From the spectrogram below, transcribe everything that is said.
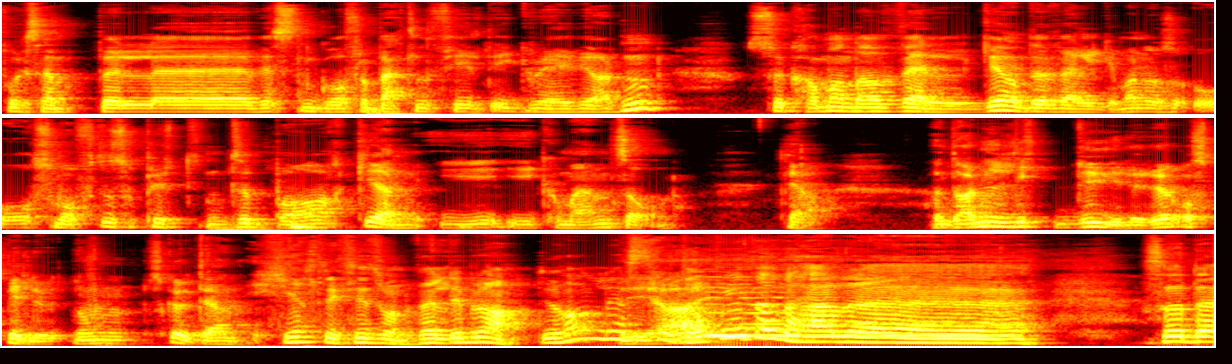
f.eks. Eh, hvis den går fra battlefield i graveyarden, så kan man da velge, og det velger man, og som ofte så putter den tilbake igjen i, i command zone. Ja. Men da er den litt dyrere å spille ut når den skal ut igjen. Helt riktig, Trond. Veldig bra. Du har lest Ja, litt opp ja, det her. eh, Så det,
